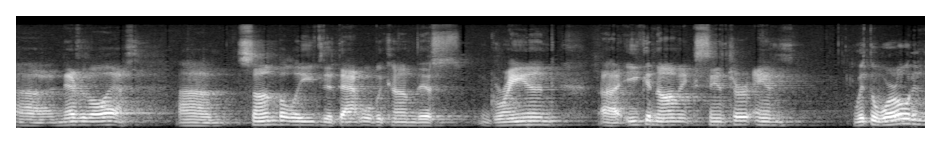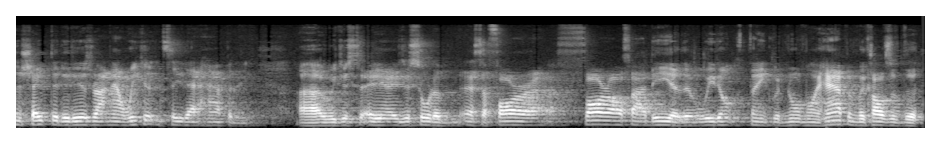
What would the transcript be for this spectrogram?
uh, nevertheless, um, some believe that that will become this grand uh, economic center. And with the world in the shape that it is right now, we couldn't see that happening. Uh, we just, you know, just sort of, that's a far, far off idea that we don't think would normally happen because of the,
